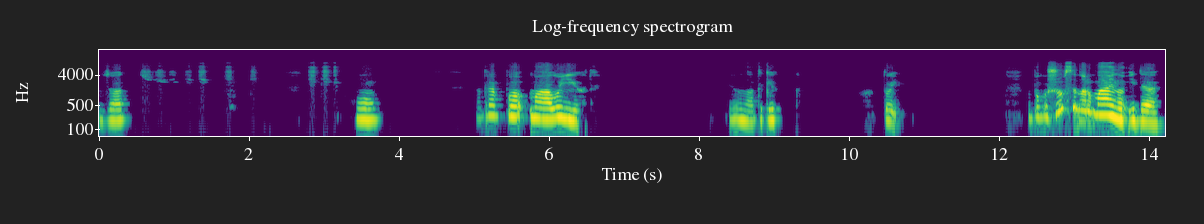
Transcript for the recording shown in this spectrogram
Зад. О. А треба помалу їхати. І вона таких той. Ну поки що все нормально іде.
